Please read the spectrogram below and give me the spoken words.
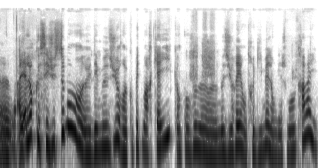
Euh, alors que c'est justement euh, des mesures complètement archaïques quand on veut mesurer entre guillemets l'engagement au travail.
